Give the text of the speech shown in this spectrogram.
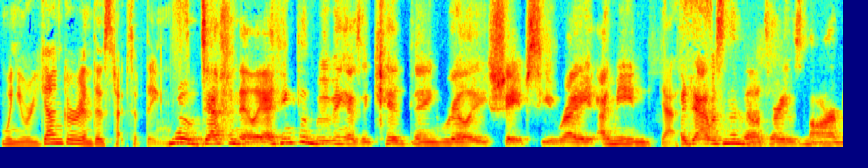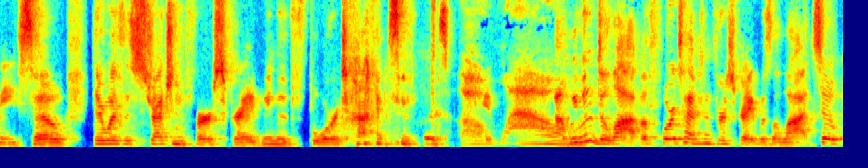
when you were younger and those types of things. No, definitely. I think the moving as a kid thing really shapes you, right? I mean, yes. my dad was in the military, he was in the army. So there was a stretch in first grade. We moved four times in first oh, grade. Oh, wow. Uh, we moved a lot, but four times in first grade was a lot. So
